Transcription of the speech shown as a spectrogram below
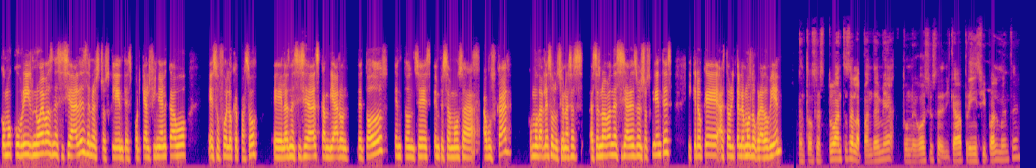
cómo cubrir nuevas necesidades de nuestros clientes, porque al fin y al cabo eso fue lo que pasó. Eh, las necesidades cambiaron de todos, entonces empezamos a, a buscar cómo darle solución a esas, a esas nuevas necesidades de nuestros clientes y creo que hasta ahorita lo hemos logrado bien. Entonces, tú antes de la pandemia, tu negocio se dedicaba principalmente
